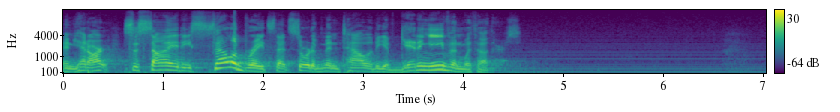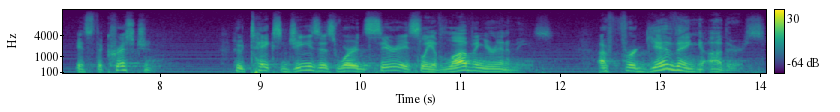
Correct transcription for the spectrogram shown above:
And yet, our society celebrates that sort of mentality of getting even with others. It's the Christian who takes Jesus' words seriously of loving your enemies, of forgiving others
